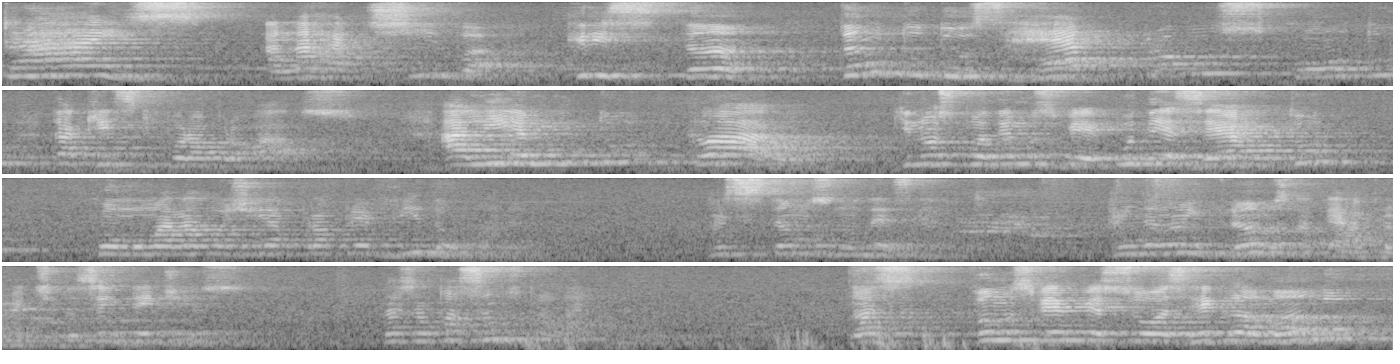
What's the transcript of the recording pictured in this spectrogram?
traz a narrativa cristã, tanto dos quanto daqueles que foram aprovados. Ali é muito claro que nós podemos ver o deserto como uma analogia à própria vida humana. Nós estamos no deserto. Ainda não entramos na terra prometida. Você entende isso? Nós não passamos para lá. Nós vamos ver pessoas reclamando,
